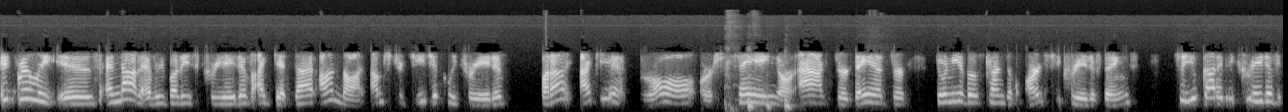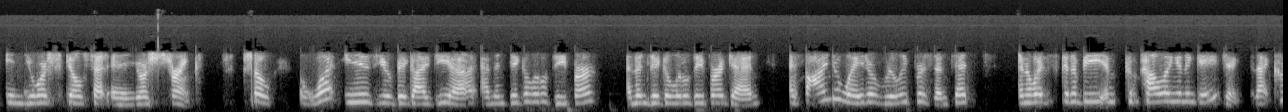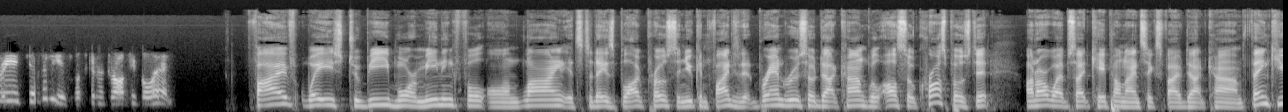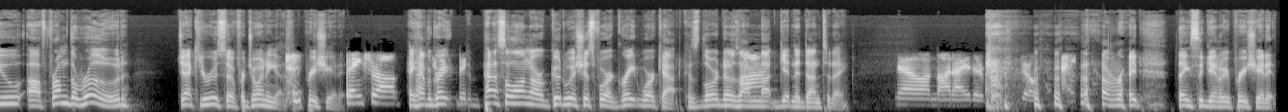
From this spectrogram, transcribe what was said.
It really is. And not everybody's creative. I get that. I'm not. I'm strategically creative, but I, I can't draw or sing or act or dance or do any of those kinds of artsy creative things. So you've got to be creative in your skill set and in your strength. So what is your big idea? And then dig a little deeper and then dig a little deeper again and find a way to really present it in a way that's going to be compelling and engaging. That creativity is what's going to draw people in. Five ways to be more meaningful online. It's today's blog post, and you can find it at brandrusso.com. We'll also cross post it on our website, kpel965.com. Thank you uh, from the road, Jaci Russo, for joining us. Appreciate it. Thanks, Rob. Hey, have a great, pass along our good wishes for a great workout because Lord knows I'm uh, not getting it done today. No, I'm not either. All right. Thanks again. We appreciate it.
